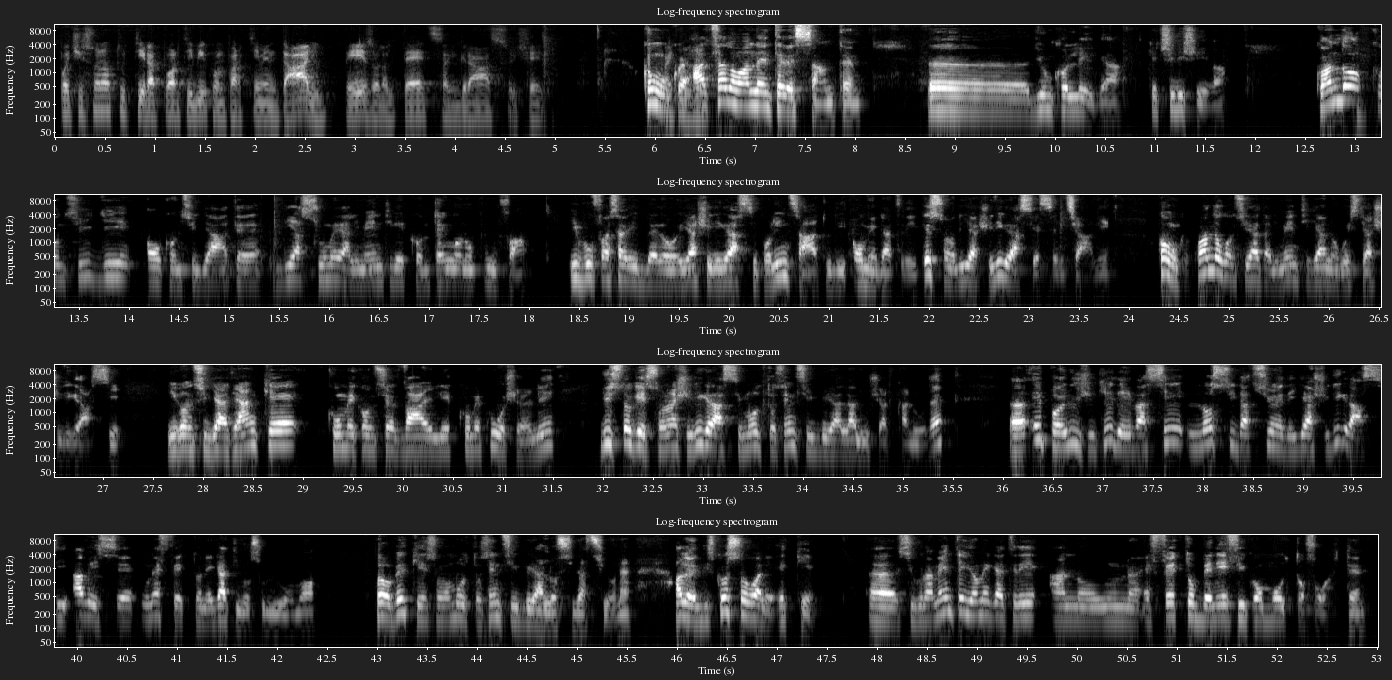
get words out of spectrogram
Poi ci sono tutti i rapporti bicompartimentali, il peso, l'altezza, il grasso, eccetera. Comunque, altra domanda interessante eh, di un collega che ci diceva quando consigli o consigliate di assumere alimenti che contengono PUFA, i PUFA sarebbero gli acidi grassi polinsaturi omega 3, che sono degli acidi grassi essenziali. Comunque, quando consigliate alimenti che hanno questi acidi grassi, li consigliate anche come conservarli e come cuocerli, visto che sono acidi grassi molto sensibili alla luce e al calore. Uh, e poi lui ci chiedeva se l'ossidazione degli acidi grassi avesse un effetto negativo sull'uomo proprio perché sono molto sensibili all'ossidazione. Allora, il discorso qual è? È che eh, sicuramente gli omega 3 hanno un effetto benefico molto forte.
